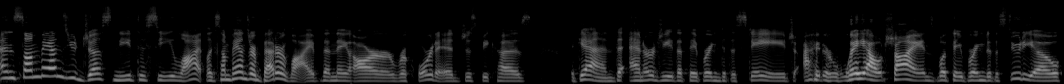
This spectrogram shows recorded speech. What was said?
And some bands you just need to see live. Like some bands are better live than they are recorded just because again, the energy that they bring to the stage either way outshines what they bring to the studio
